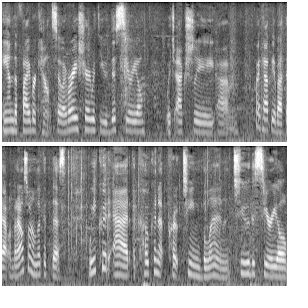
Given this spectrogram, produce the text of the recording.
and the fiber count? So I've already shared with you this cereal, which actually um, quite happy about that one. But I also want to look at this. We could add a coconut protein blend to the cereal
